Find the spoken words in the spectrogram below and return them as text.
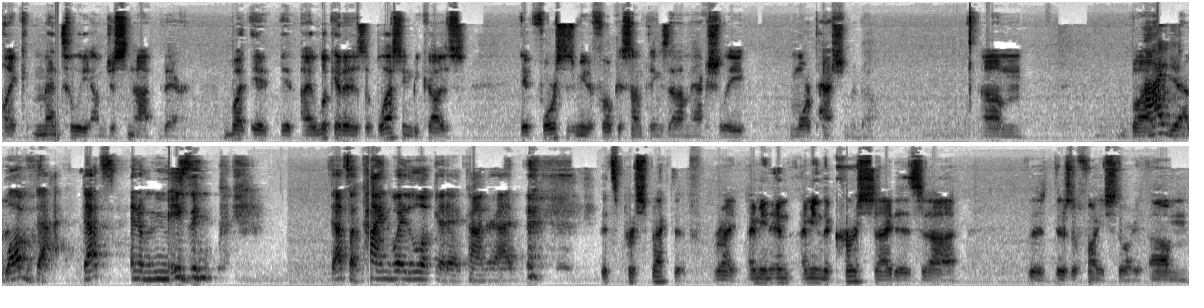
like mentally I'm just not there. But it, it I look at it as a blessing because it forces me to focus on things that I'm actually more passionate about. Um but I yeah love that. That's an amazing that's a kind way to look at it, Conrad. it's perspective right. I mean and i mean the curse side is uh there's, there's a funny story um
